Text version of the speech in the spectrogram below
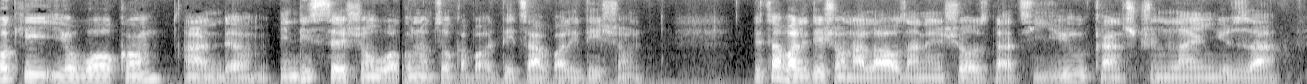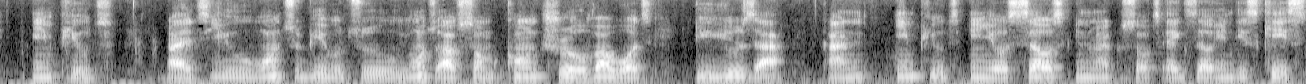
Okay, you're welcome. And um, in this session, we're going to talk about data validation. Data validation allows and ensures that you can streamline user input, right? You want to be able to, you want to have some control over what the user can input in your cells in Microsoft Excel in this case.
